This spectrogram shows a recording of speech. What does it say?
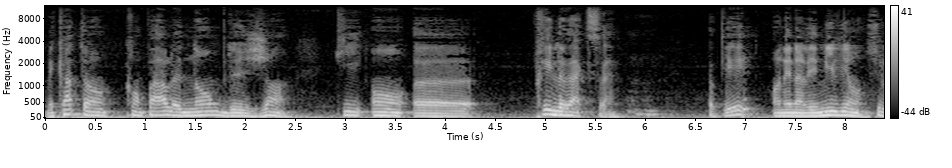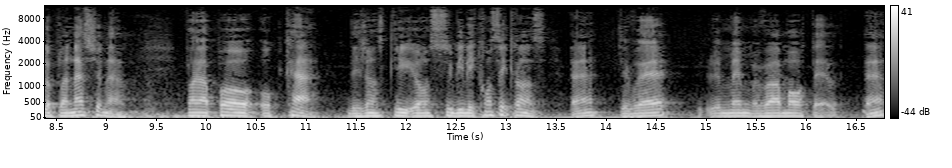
Mais quand on compare le nombre de gens qui ont euh, pris le vaccin, ok, on est dans les millions sur le plan national par rapport au cas des gens qui ont subi les conséquences, hein, c'est vrai, même voire mortel. Hein.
